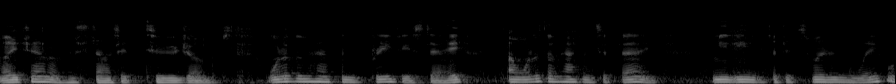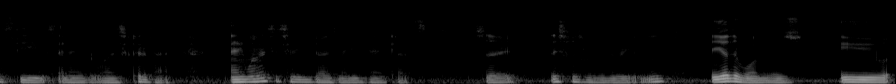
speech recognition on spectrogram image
My channel has started two jumps. One of them happened previous day, and one of them happened today, meaning that it's wearing way more views than I otherwise could have had. And I wanted to show you guys my new haircuts. So, this was one of the reasons. The other one was, you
